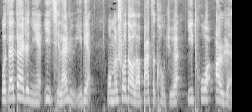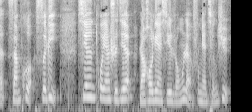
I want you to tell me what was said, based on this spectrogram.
我再带着你一起来捋一遍。我们说到了八字口诀：一拖、二忍、三破、四立。先拖延时间，然后练习容忍负面情绪，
